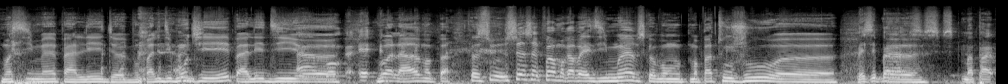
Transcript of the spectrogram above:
moi, si mais parler de, bon, parler du bon Dieu, parler du, Ah, euh, bon, eh, voilà, parce que, sur- à chaque fois, moi, pas dit moi, parce que bon, moi, pas toujours, euh, Mais c'est pas, euh, c'est- m'a pas,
